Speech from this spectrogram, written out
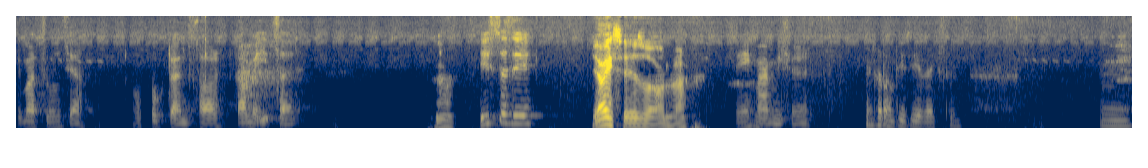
Geh mal zu uns, ja. Und guck da ins Tal. Da haben wir eh Zeit. Ja. Siehst du sie? Ja, ich sehe sie alle. Nee, ich mein Michael. Ich bin gerade am Visier wechseln. Hm.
